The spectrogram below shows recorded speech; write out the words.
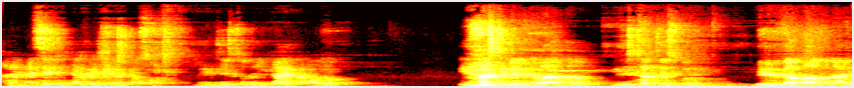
అనే మెసేజ్ని కన్వే చేయడం కోసం మేము చేస్తున్న ఈ కార్యక్రమంలో ఇంట్రెస్ట్ కలిగిన వారందరూ రిజిస్టర్ చేసుకొని విరివిగా పాల్గొనాలి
